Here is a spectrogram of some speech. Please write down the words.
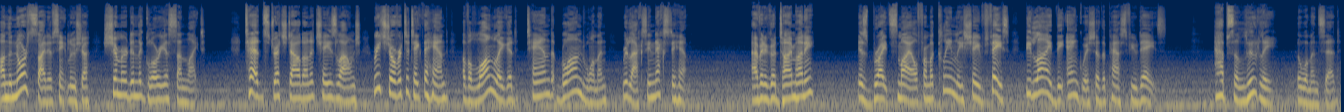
on the north side of St. Lucia shimmered in the glorious sunlight. Ted, stretched out on a chaise lounge, reached over to take the hand of a long legged, tanned, blonde woman relaxing next to him. Having a good time, honey? His bright smile from a cleanly shaved face belied the anguish of the past few days. Absolutely, the woman said.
